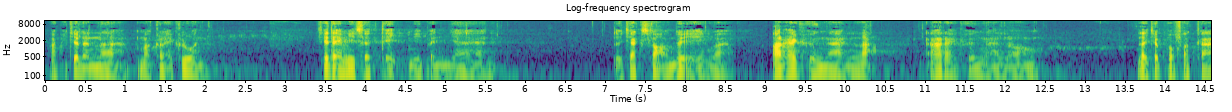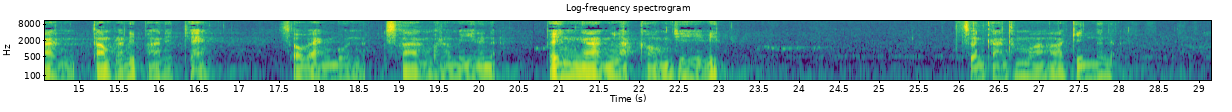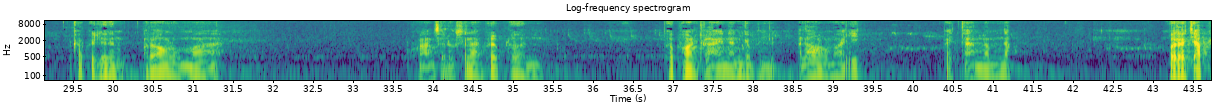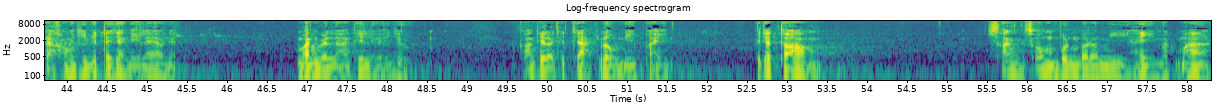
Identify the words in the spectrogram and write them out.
มาพิจารณามาใกล้ครวน จะได้มีสติมีปัญญานี่ยรู้จักสอนตัวเองว่า อะไรคืองานหลัก อะไรคืองานรอง เราจะพบว่าการทำพระนิพพานแจ้งแสวงบุญสร้างบารมีนั่นเป็นงานหลักของชีวิต ส่วนการทำมาหากินนั่นก็เป็นเรื่องรองลงมา ความสนุกสนานเพลิดเพลิน เพื่อผ่อนคลายนั้นก็เป็นรองลงมาอีก ไปตามลำดับ อเราจับหลักของชีวิตได้อย่างนี้แล้วเนี่ยวันเวลาที่เหลืออยู่ ก่อนที่เราจะจากโลกนี้ไป ก็จะต้อง สั่งสมบุญบารมีให้มาก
